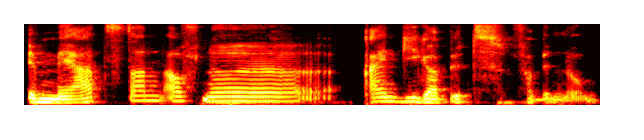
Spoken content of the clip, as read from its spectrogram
im März dann auf eine 1 Gigabit Verbindung.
